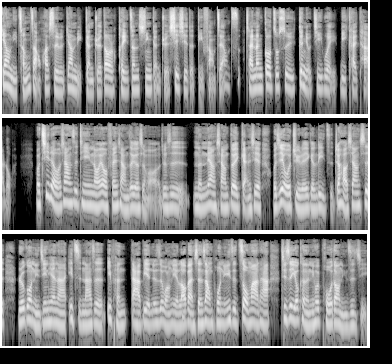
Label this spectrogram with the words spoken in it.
让你成长，或是让你感觉到可以真心感觉谢谢的地方，这样子才能够就是更有机会离开它喽。我记得我上次听农友分享这个什么，就是能量相对感谢。我记得我举了一个例子，就好像是如果你今天呢一直拿着一盆大便，就是往你的老板身上泼，你一直咒骂他，其实有可能你会泼到你自己。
